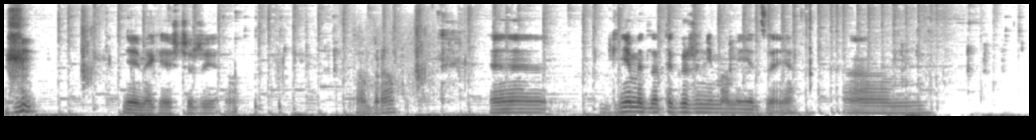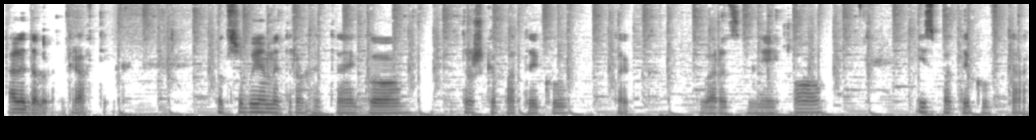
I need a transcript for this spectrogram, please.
Nie wiem jak ja jeszcze żyję. O. Dobra. E, gniemy dlatego, że nie mamy jedzenia. Em, ale dobra, crafting. Potrzebujemy trochę tego, troszkę patyków, tak dwa razy mniej. O, i z patyków tak.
